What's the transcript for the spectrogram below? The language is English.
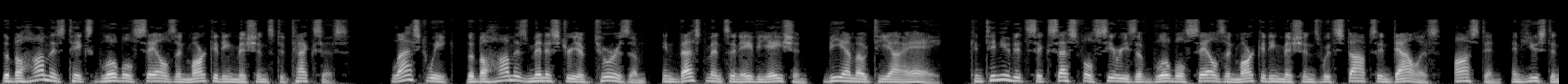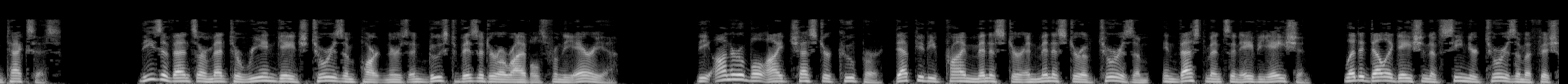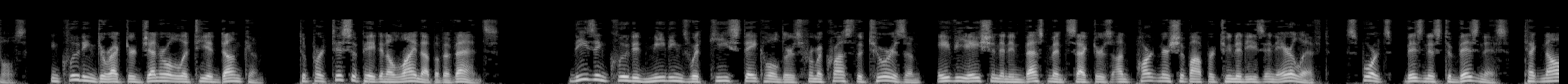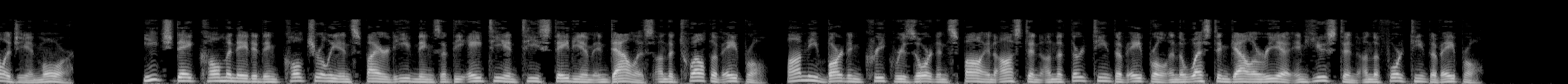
The Bahamas takes global sales and marketing missions to Texas. Last week, the Bahamas Ministry of Tourism, Investments and Aviation, BMOTIA, continued its successful series of global sales and marketing missions with stops in Dallas, Austin, and Houston, Texas. These events are meant to re-engage tourism partners and boost visitor arrivals from the area. The Honorable I. Chester Cooper, Deputy Prime Minister and Minister of Tourism, Investments and Aviation, led a delegation of senior tourism officials, including Director General Latia Duncombe, to participate in a lineup of events. These included meetings with key stakeholders from across the tourism, aviation and investment sectors on partnership opportunities in airlift, sports, business to business, technology and more. Each day culminated in culturally inspired evenings at the AT&T Stadium in Dallas on the 12th of April, Omni Barton Creek Resort and Spa in Austin on the 13th of April and the Westin Galleria in Houston on the 14th of April.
